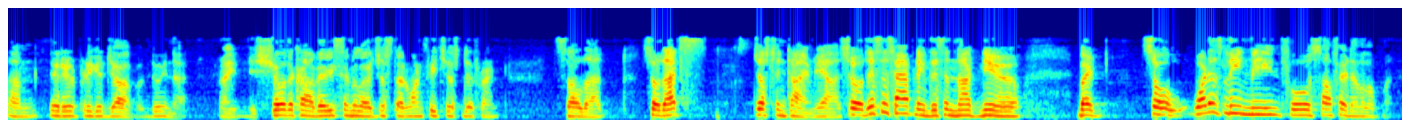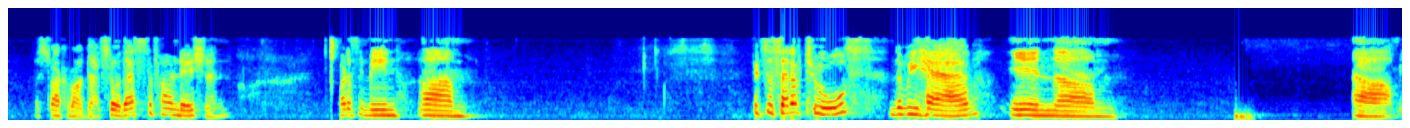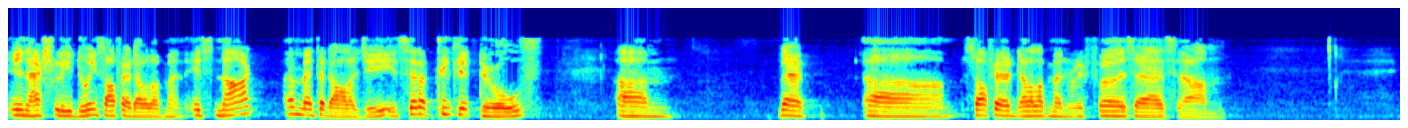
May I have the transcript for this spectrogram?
um, they did a pretty good job of doing that. Right? You show the car very similar, just that one feature is different. Sell that. So that's just in time. Yeah. So this is happening. This is not new, but so what does lean mean for software development? Let's talk about that. So that's the foundation. What does it mean? Um, it's a set of tools that we have in um, uh, in actually doing software development. It's not a methodology. It's set of thinking tools um, that um, software development refers as um,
